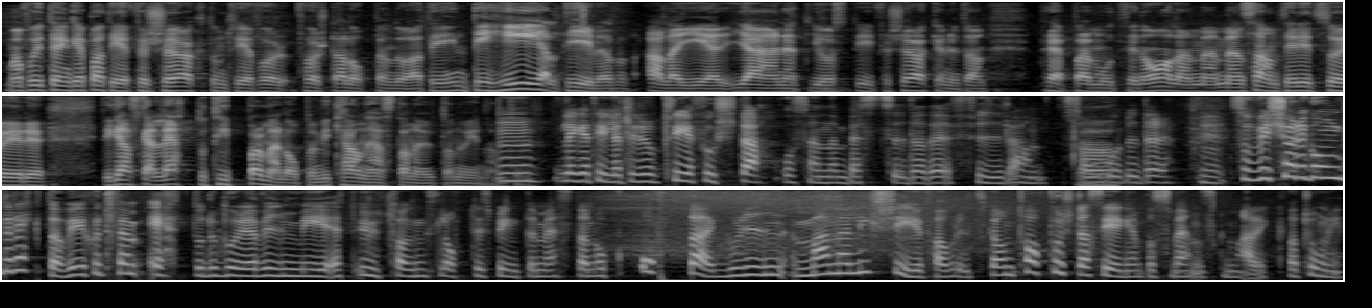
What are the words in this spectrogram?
Man får ju tänka på att det är försök de tre för, första loppen. Då. Att det är inte helt givet att alla ger järnet just i försöken utan preppar mot finalen. Men, men, samtidigt så är det, det är ganska lätt att tippa de här loppen. Vi kan hästarna utan och innan. Mm, lägga till att det är de tre första och sen den bäst sidade fyran som ja. går vidare. Mm. Så vi kör igång direkt då. V75 1 och då börjar vi med ett uttagningslopp till Sprintermästaren. Och 8 Green Manalishi är favorit. Ska han ta första segern på svensk mark? Vad tror ni?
